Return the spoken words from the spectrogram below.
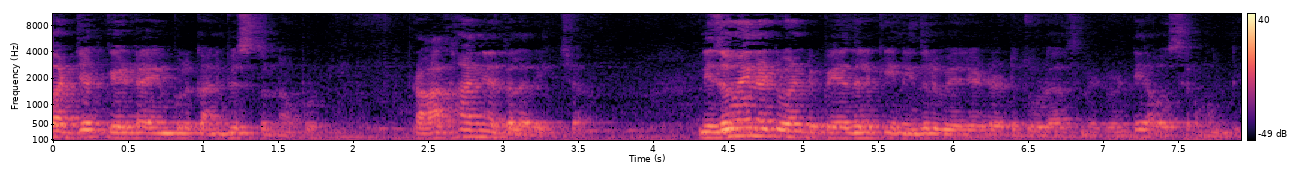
బడ్జెట్ కేటాయింపులు కనిపిస్తున్నప్పుడు ప్రాధాన్యతల రీత్యా నిజమైనటువంటి పేదలకి నిధులు వెళ్ళేటట్టు చూడాల్సినటువంటి అవసరం ఉంది.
